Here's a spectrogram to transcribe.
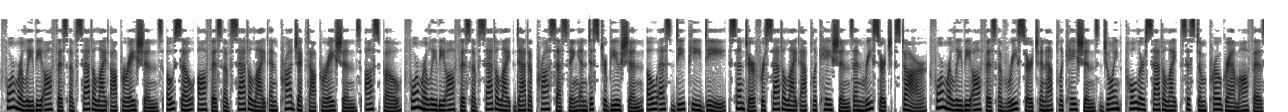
formerly the Office of Satellite Operations OSO Office of Satellite and Project Operations OSPO formerly the Office of Satellite Data Processing and Distribution OSDPD Center for Satellite Applications and Research STAR formerly the Office of Research and Applications Joint Polar Satellite System Program Office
